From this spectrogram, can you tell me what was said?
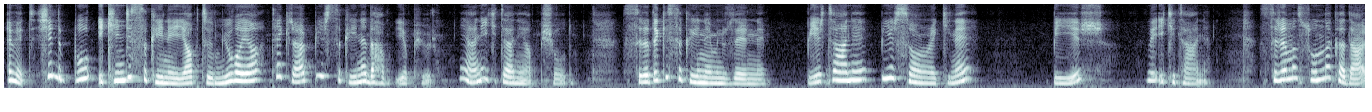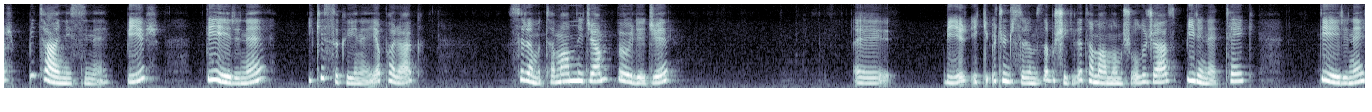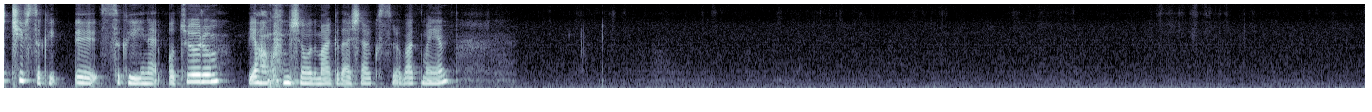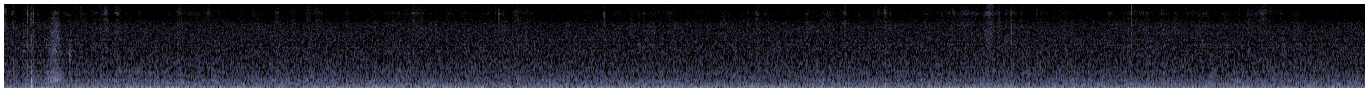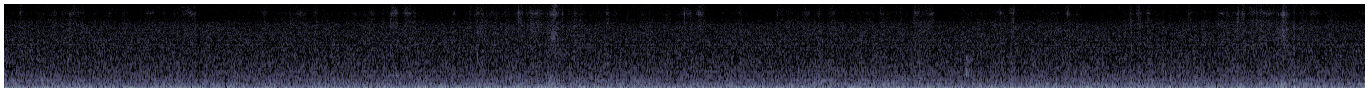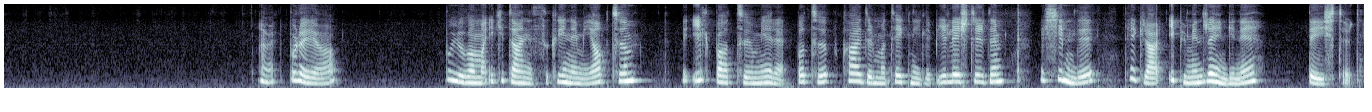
Evet, şimdi bu ikinci sık iğneyi yaptığım yuvaya tekrar bir sık iğne daha yapıyorum. Yani iki tane yapmış oldum. Sıradaki sık iğnemin üzerine bir tane, bir sonrakine bir ve iki tane. Sıramın sonuna kadar bir tanesine bir, diğerine iki sık iğne yaparak sıramı tamamlayacağım. Böylece e, 1, 2, 3. sıramızda bu şekilde tamamlamış olacağız. Birine tek, diğerine çift sık, e, sık iğne batıyorum. Bir an konuşamadım arkadaşlar kusura bakmayın. Evet buraya bu yuvama iki tane sık iğnemi yaptım ve ilk battığım yere batıp kaydırma tekniğiyle birleştirdim ve şimdi tekrar ipimin rengini değiştirdim.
